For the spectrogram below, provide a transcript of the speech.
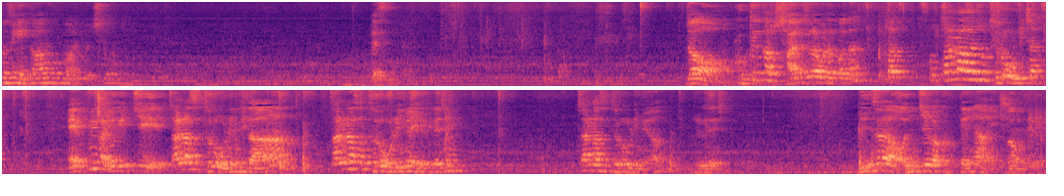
선생님 까는 것만 알려 7번 됐습니다. 자 극대값 자연수라고 그랬거든? 자 잘라가지고 들어 올리자. FE가 여기 있지? 잘라서 들어 올립니다. 잘라서 들어 올리면 이렇게 되지? 잘라서 들어 올리면 이렇게 되지. 민서야 언제가 극대냐? 이 주황색이 0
